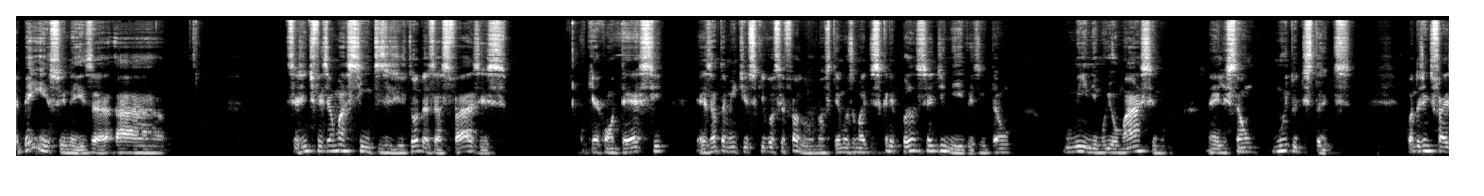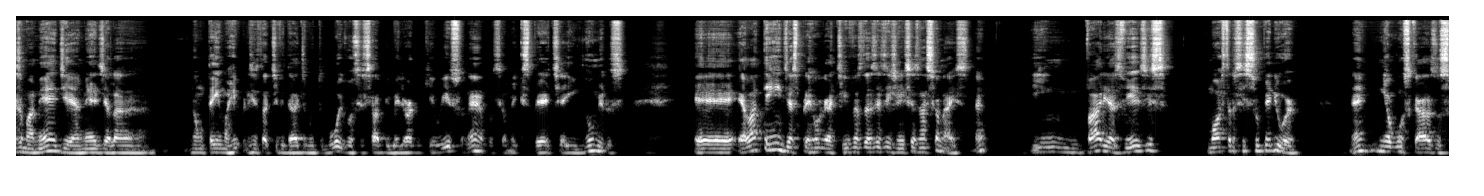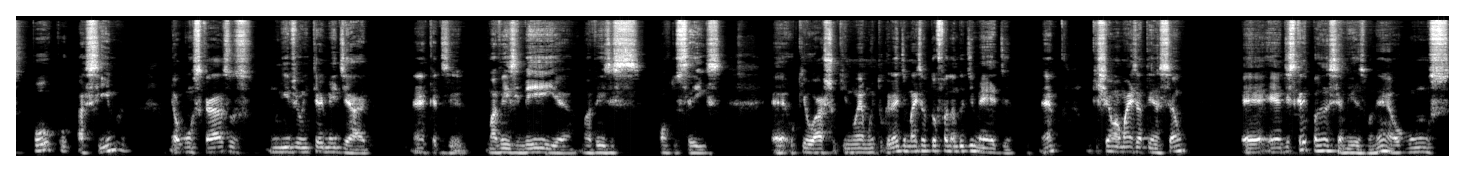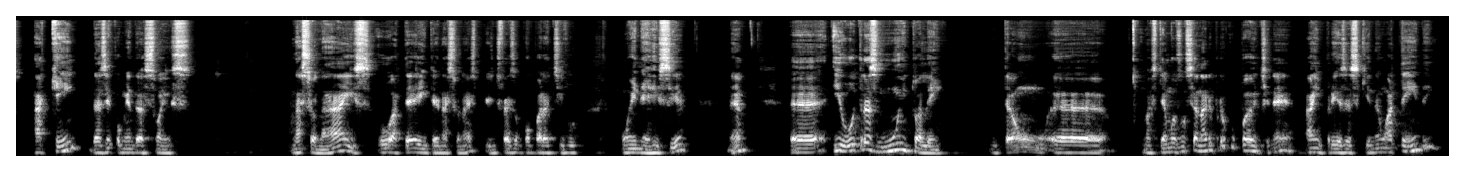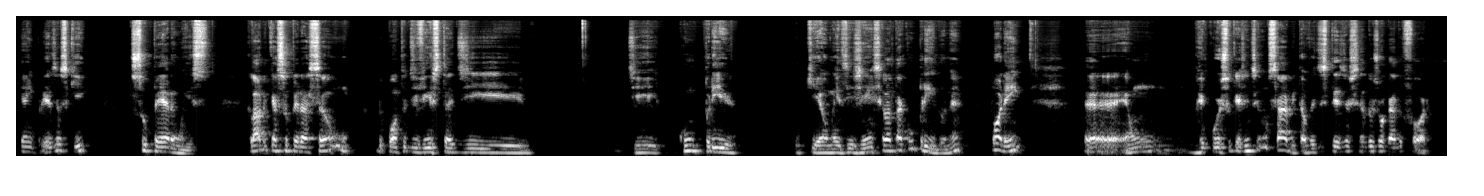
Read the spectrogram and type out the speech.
É bem isso, Inês. A, a, se a gente fizer uma síntese de todas as fases, o que acontece é exatamente isso que você falou. Nós temos uma discrepância de níveis. Então, o mínimo e o máximo, né, eles são muito distantes. Quando a gente faz uma média, a média ela não tem uma representatividade muito boa, e você sabe melhor do que eu isso, né? Você é uma expert em números. É, ela atende às prerrogativas das exigências nacionais, né? E em várias vezes mostra-se superior, né? Em alguns casos pouco acima, em alguns casos um nível intermediário, né? Quer dizer, uma vez e meia, uma vez ponto seis, é, o que eu acho que não é muito grande, mas eu estou falando de média, né? O que chama mais atenção é, é a discrepância mesmo, né? Alguns aquém das recomendações nacionais ou até internacionais, porque a gente faz um comparativo com o NRC, né? É, e outras muito além. Então, é, nós temos um cenário preocupante, né? Há empresas que não atendem e há empresas que superam isso. Claro que a superação, do ponto de vista de de cumprir o que é uma exigência, ela está cumprindo, né? Porém, é, é, um recurso que a gente não sabe, talvez esteja sendo jogado fora.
